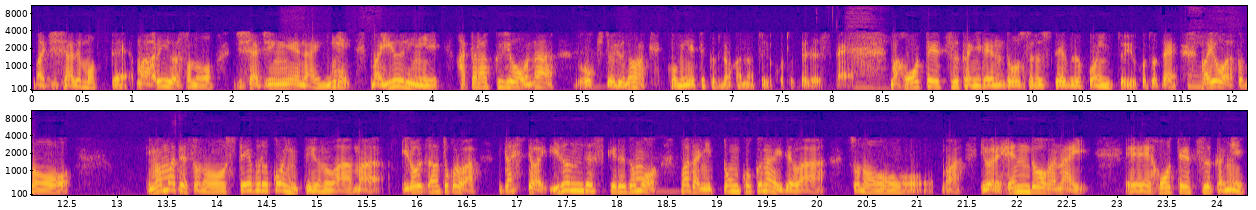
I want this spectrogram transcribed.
まあ、自社でもって、まあ、あるいはその自社陣営内に、まあ、有利に働くような動きというのが結構見えてくるのかなということでですね、まあ、法定通貨に連動するステーブルコインということで、まあ、要はその、今までそのステーブルコインというのは、まあ、いろいろなところは出してはいるんですけれども、まだ日本国内では、その、まあ、いわゆる変動がない、えー、法定通貨に、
